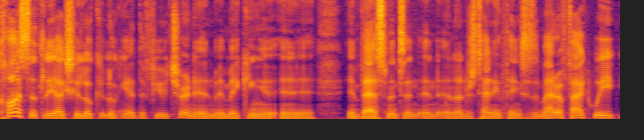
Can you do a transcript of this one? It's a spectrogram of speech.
constantly actually look, looking at the future and, and, and making uh, investments and, and, and, understanding things. As a matter of fact, we,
